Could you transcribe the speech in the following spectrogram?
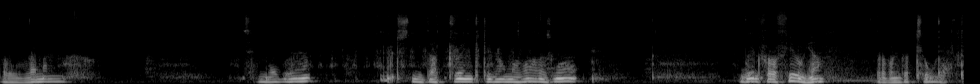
the lemon. That's him up there. Just need that drink to go with that as well. I'm waiting for a few here, but I've only got two left.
